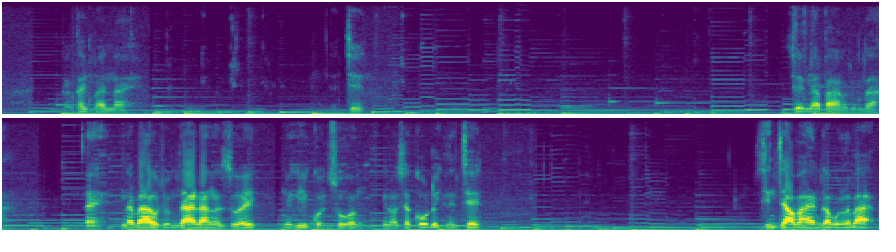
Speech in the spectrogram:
thành phần này. Lên trên. Trên ba của chúng ta. Đây Nava của chúng ta đang ở dưới. Nhưng khi cuộn xuống thì nó sẽ cố định lên trên. Xin chào và hẹn gặp lại các bạn.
